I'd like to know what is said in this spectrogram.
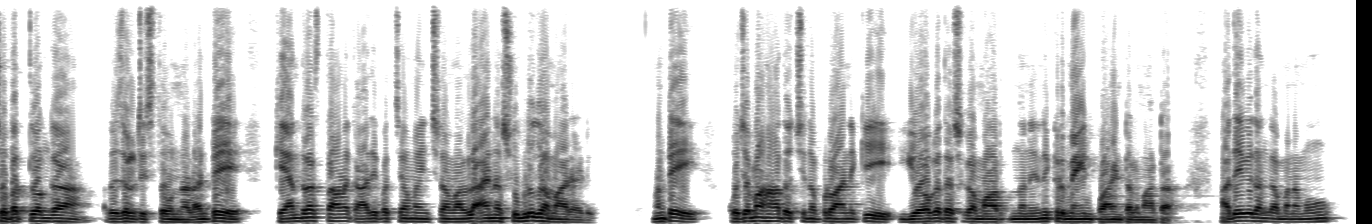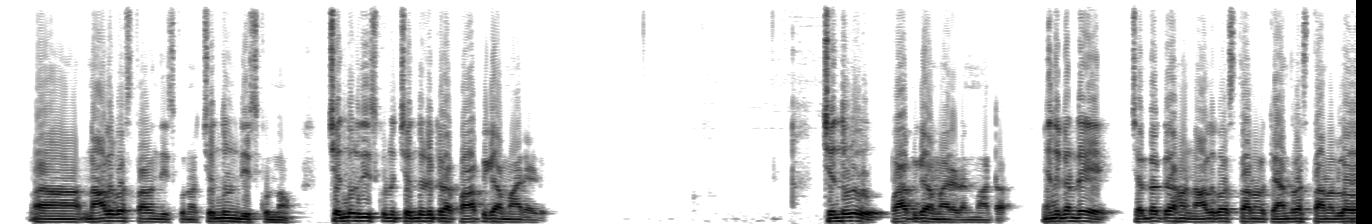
శుభత్వంగా రిజల్ట్ ఇస్తూ ఉన్నాడు. అంటే కేంద్ర స్థానకు ఆధిపత్యం వహించడం వల్ల ఆయన శుభుడుగా మారాడు. అంటే కుజమహాద్ వచ్చినప్పుడు ఆయనకి యోగ దశగా మారుతుందనేది ఇక్కడ మెయిన్ పాయింట్ అన్నమాట. అదేవిధంగా మనము నాలుగో స్థానం తీసుకున్నాం చంద్రుని తీసుకున్నాం. చంద్రుడు తీసుకున్న చంద్రుడు ఇక్కడ పాపిగా మారాడు. చంద్రుడు పాపిగా మారాడు అనమాట ఎందుకంటే చంద్రగ్రహం నాలుగో స్థానంలో కేంద్ర స్థానంలో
